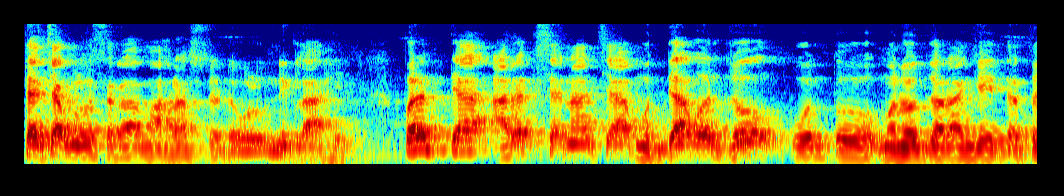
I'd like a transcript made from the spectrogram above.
त्याच्यामुळं सगळा महाराष्ट्र ढवळून निघला आहे. पण त्या आरक्षणाच्या मुद्द्यावर जो कोण तो मनोज जरांगे त्याचं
